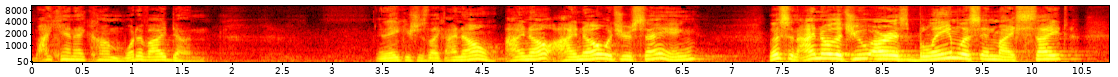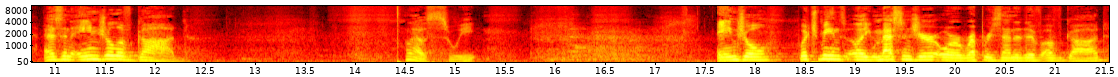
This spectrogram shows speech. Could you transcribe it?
Why can't I come? What have I done? And Achish is like, I know, I know, I know what you're saying. Listen, I know that you are as blameless in my sight as an angel of God. Well, that was sweet angel, which means like messenger or representative of God.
